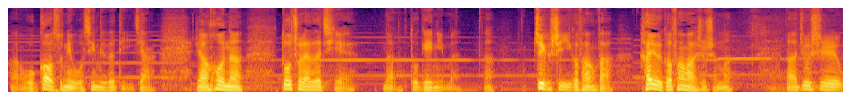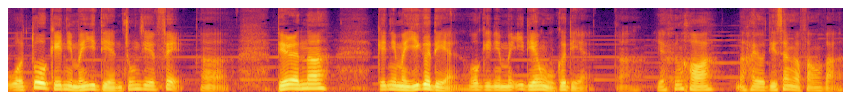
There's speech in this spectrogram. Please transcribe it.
啊！我告诉你我心里的底价，然后呢，多出来的钱那都给你们啊，这个是一个方法。还有一个方法是什么？啊，就是我多给你们一点中介费啊，别人呢给你们一个点，我给你们一点五个点啊，也很好啊。那还有第三个方法，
